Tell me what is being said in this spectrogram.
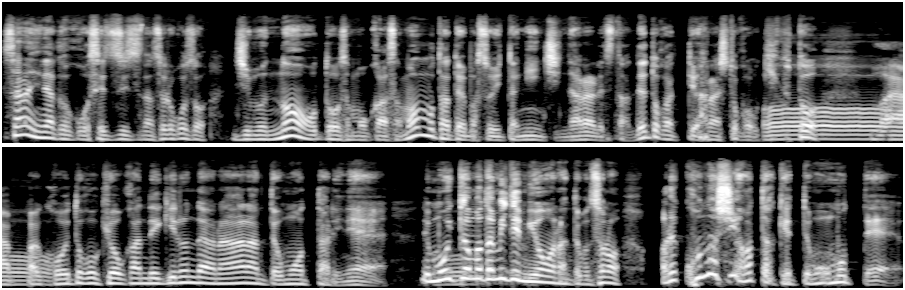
さらになんかこう切実なそれこそ自分のお父様お母様も例えばそういった認知になられてたんでとかっていう話とかを聞くと。やっぱりこういうとこ共感できるんだよななんて思ったりね。でもう一回また見てみようなんてそのあれこんなシーンあったっけって思って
